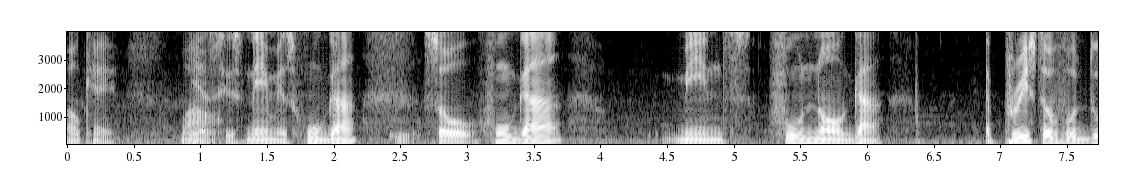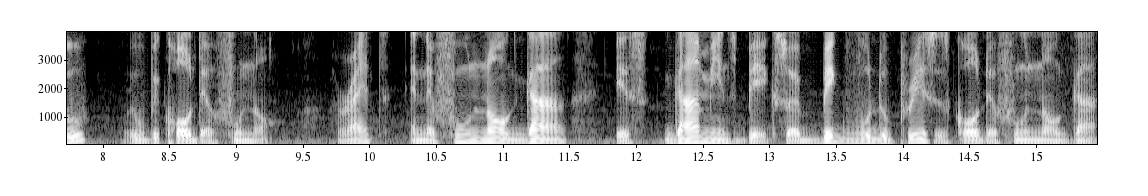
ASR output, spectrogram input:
Okay. Wow. Yes, his name is Houngan. So Houngan means Funoga. A priest of voodoo will be called a Funo, right? And the Funoga is Ga means big. So a big voodoo priest is called a Funoga.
